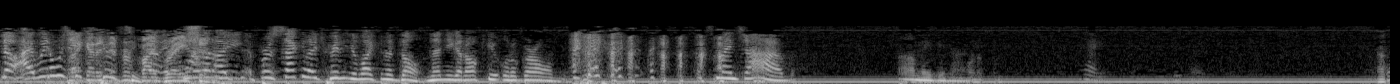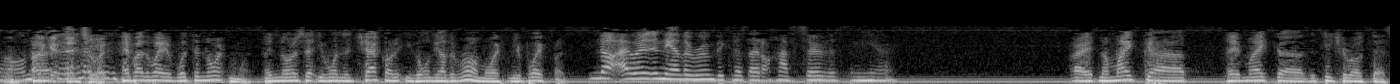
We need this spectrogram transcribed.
No, I would. It's like at a different You know what, vibration. I, for a second, I treated you like an adult, and then you got all cute little girl on me. That's my job. Oh, maybe not. Don't. I'm getting into it. Hey, by the way, with the Norton one, I noticed that you wanted to check on it. You go in the other room away from your boyfriend. No, I went in the other room because I don't have service in here. All right, now Mike. Uh, hey, Mike, uh, the teacher wrote this.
